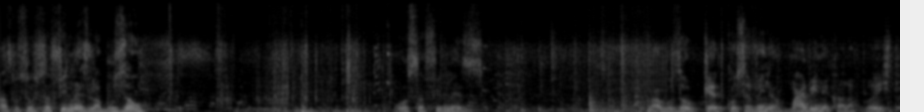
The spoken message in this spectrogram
Am spus o să filmez la Buzău o să filmez la Buzău. Cred că o să vină mai bine ca la Ploiești.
